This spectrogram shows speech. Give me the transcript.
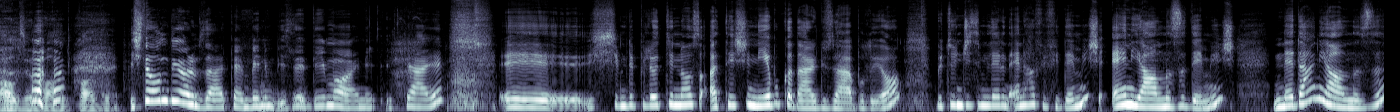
Al canım al pardon. İşte onu diyorum zaten benim izlediğim o hani hikaye. Ee, şimdi Plotinos ateşi niye bu kadar güzel buluyor? Bütün cisimlerin en hafifi demiş, en yalnızı demiş. Neden yalnızı?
